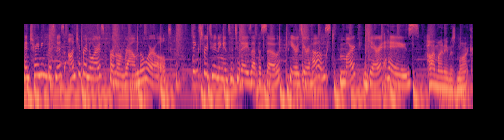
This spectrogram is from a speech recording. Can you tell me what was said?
and training business entrepreneurs from around the world. Thanks for tuning into today's episode. Here's your host, Mark Garrett Hayes. Hi, my name is Mark.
